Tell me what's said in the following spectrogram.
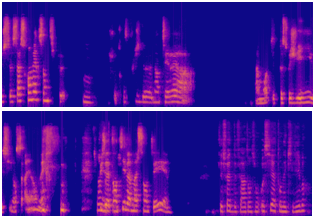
Ça, se renverse un petit peu. Hmm. Je trouve plus d'intérêt à, à moi, peut-être parce que je vieillis aussi, j'en sais rien, mais plus attentive à ma santé. C'est chouette de faire attention aussi à ton équilibre.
